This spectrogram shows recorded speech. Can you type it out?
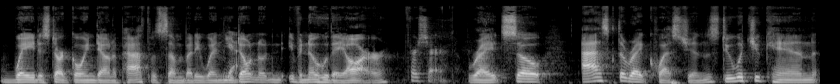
way to start going down a path with somebody when you Yeah. don't know, even know who they are for sure right? So ask the right questions, do what you can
